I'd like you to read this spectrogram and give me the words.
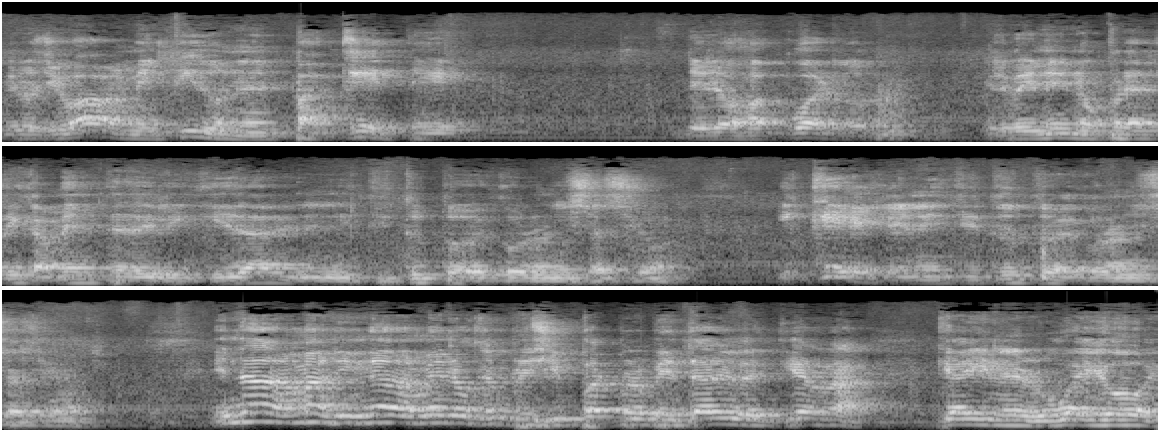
que lo llevaba metido en el paquete de los acuerdos, el veneno prácticamente de liquidar el Instituto de Colonización. ¿Y qué es el Instituto de Colonización? es nada más ni nada menos que el principal propietario de tierra que hay en el Uruguay hoy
